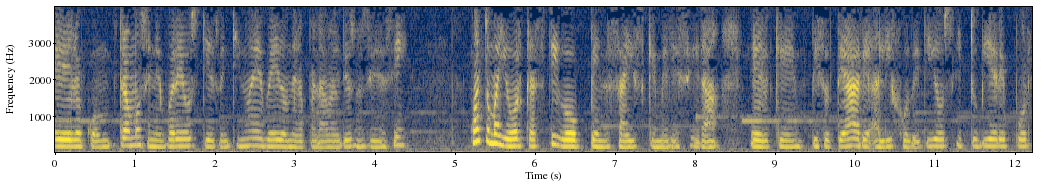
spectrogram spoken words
Eh, lo encontramos en Hebreos 10:29, donde la palabra de Dios nos dice así. ¿Cuánto mayor castigo pensáis que merecerá el que pisoteare al Hijo de Dios y tuviere por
